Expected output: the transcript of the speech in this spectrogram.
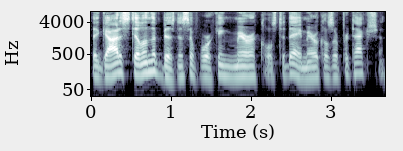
that God is still in the business of working miracles today, miracles of protection.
